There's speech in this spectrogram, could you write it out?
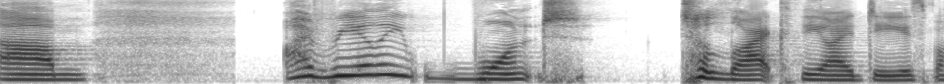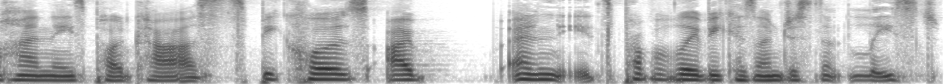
Um, I really want to like the ideas behind these podcasts because I, and it's probably because I'm just the least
